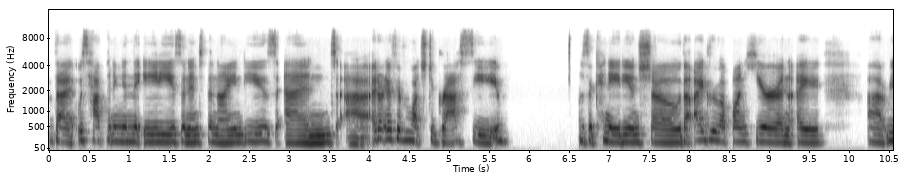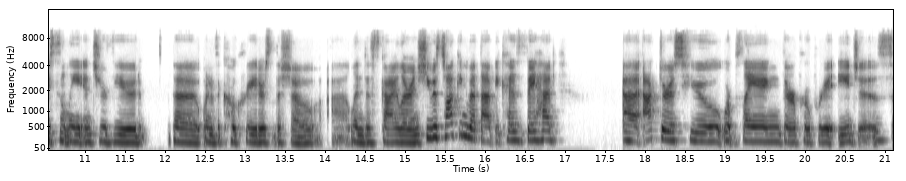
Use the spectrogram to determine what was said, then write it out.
that was happening in the 80s and into the 90s. And uh, I don't know if you ever watched Degrassi. It was a Canadian show that I grew up on here, and I uh, recently interviewed the one of the co-creators of the show, uh, Linda Schuyler, and she was talking about that because they had uh, actors who were playing their appropriate ages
